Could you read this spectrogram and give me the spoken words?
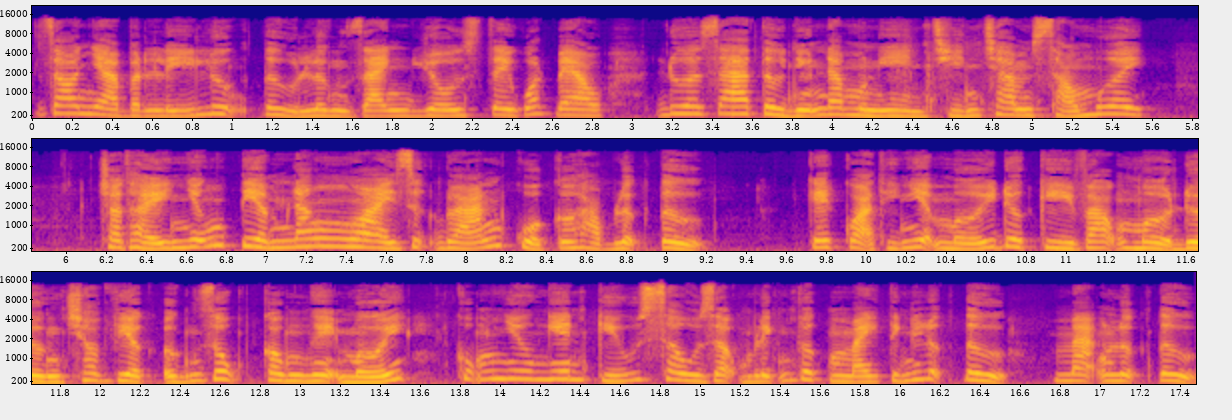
do nhà vật lý lượng tử lừng danh John Stewart Bell đưa ra từ những năm 1960 cho thấy những tiềm năng ngoài dự đoán của cơ học lượng tử. Kết quả thí nghiệm mới được kỳ vọng mở đường cho việc ứng dụng công nghệ mới cũng như nghiên cứu sâu rộng lĩnh vực máy tính lượng tử, mạng lượng tử,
